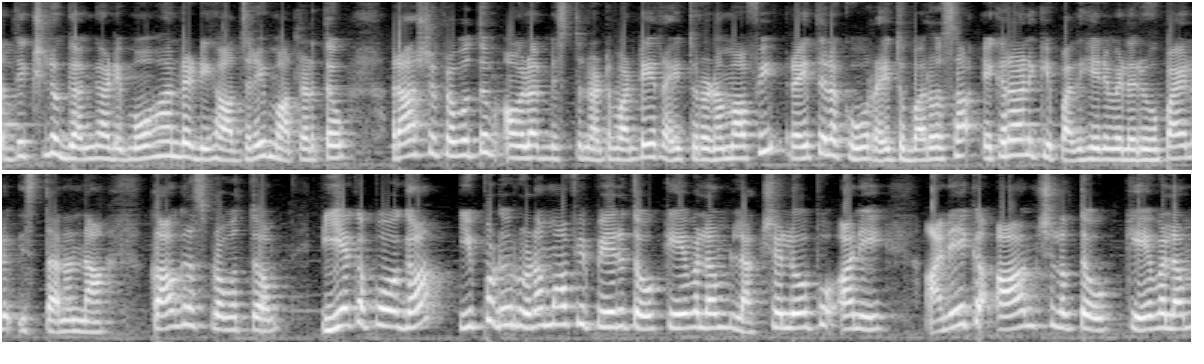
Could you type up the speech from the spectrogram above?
అధ్యక్షులు గంగాడి మోహన్ రెడ్డి హాజరై మాట్లాడుతూ రాష్ట్ర ప్రభుత్వం అవలంబిస్తున్నటువంటి రైతు రుణమాఫీ రైతులకు రైతు భరోసా ఎకరానికి పదిహేను వేల రూపాయలు ఇస్తానన్న కాంగ్రెస్ ప్రభుత్వం ఇయ్యకపోగా ఇప్పుడు రుణమాఫీ పేరుతో కేవలం లక్షలోపు అని అనేక ఆంక్షలతో కేవలం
